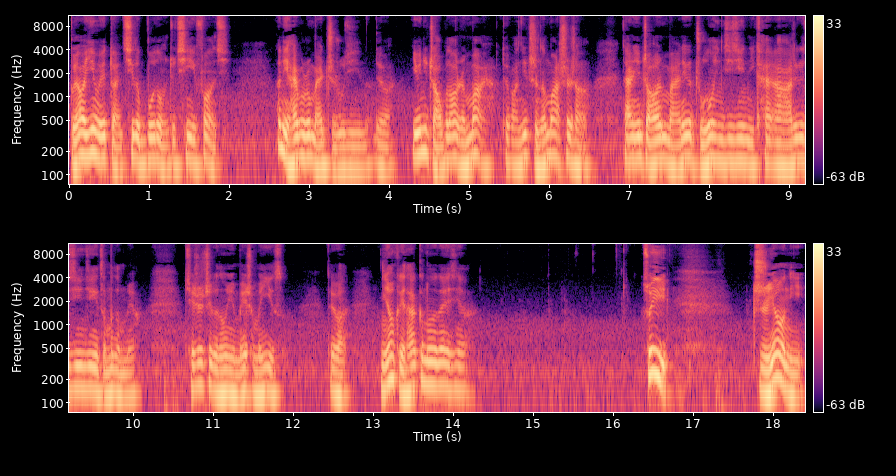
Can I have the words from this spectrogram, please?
不要因为短期的波动就轻易放弃。那你还不如买指数基金呢，对吧？因为你找不到人骂呀，对吧？你只能骂市场。但是你找买那个主动型基金，你看啊，这个基金经理怎么怎么样？其实这个东西没什么意思，对吧？你要给他更多的耐心啊。所以，只要你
